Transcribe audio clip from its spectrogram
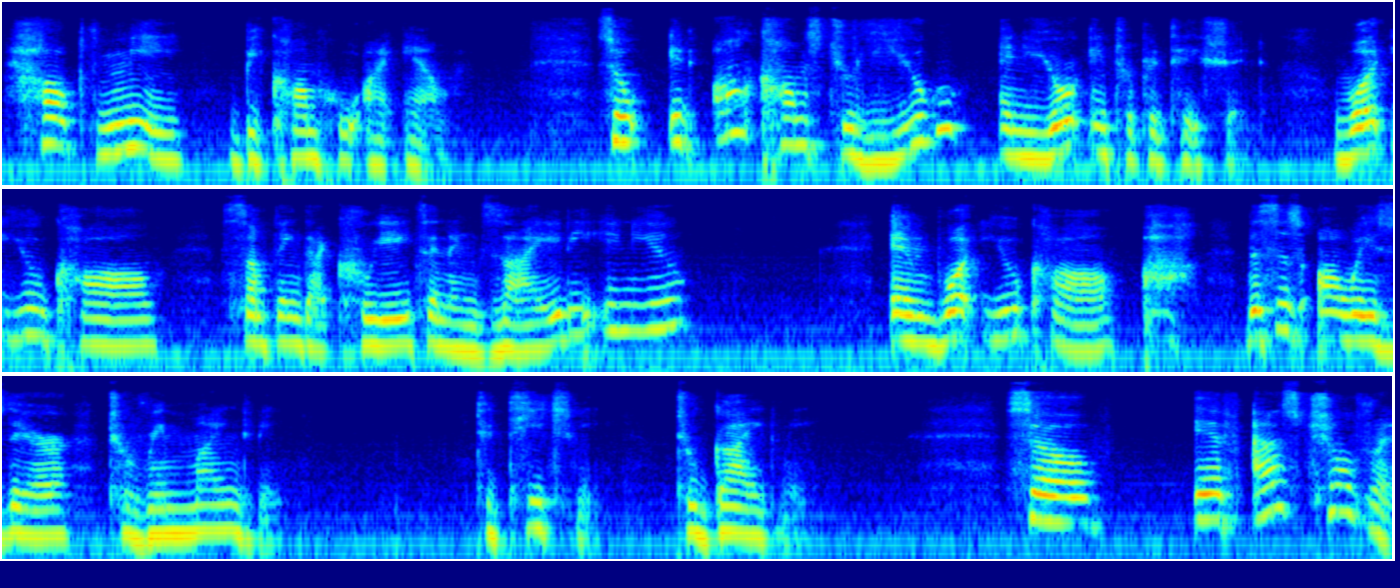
helped me become who I am. So it all comes to you and your interpretation. What you call something that creates an anxiety in you, and what you call, ah, this is always there to remind me, to teach me, to guide me. So if as children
